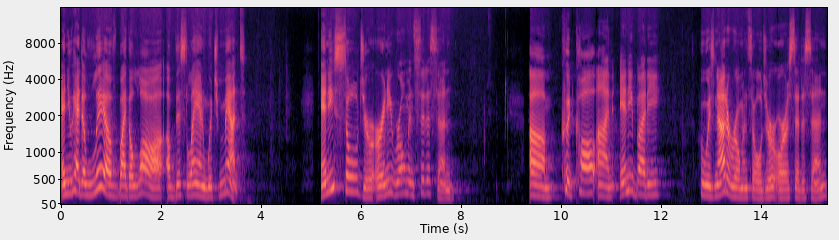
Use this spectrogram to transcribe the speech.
And you had to live by the law of this land, which meant any soldier or any Roman citizen um, could call on anybody who was not a Roman soldier or a citizen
